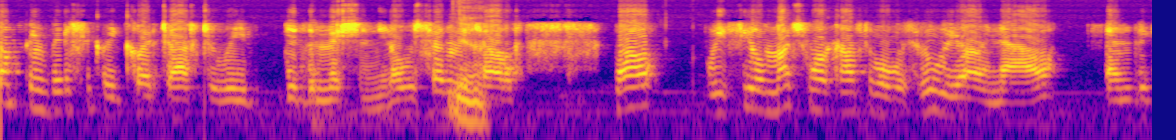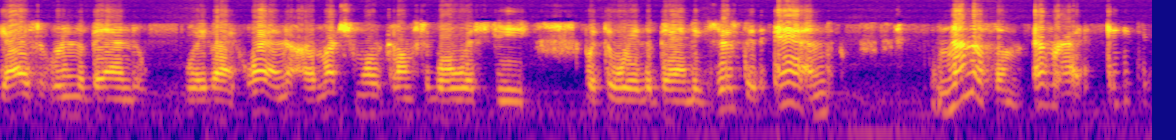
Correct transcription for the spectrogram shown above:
something basically clicked after we did the mission. You know, we suddenly Yeah. felt, well, we feel much more comfortable with who we are now, and the guys that were in the band way back when are much more comfortable with the with the way the band existed, and none of them ever had anything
